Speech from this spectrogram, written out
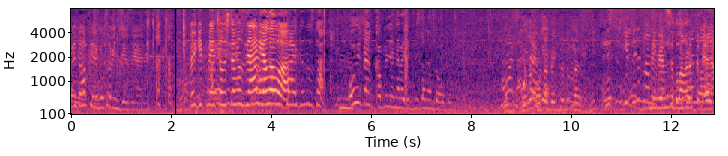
Ve daha feribota bineceğiz yani. Ve gitmeye çalıştığımız yer Yalova. Saydığınızda. O yüzden kabullenemedik bizden önde olduğunu. Orada, orada bekliyordum ben sizi. Birbirimizi bulamadık da bir ara.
